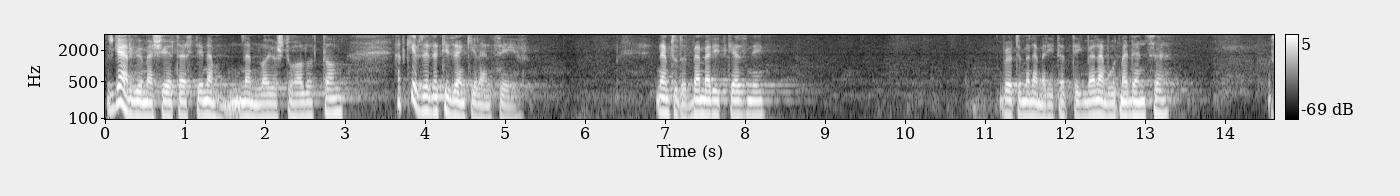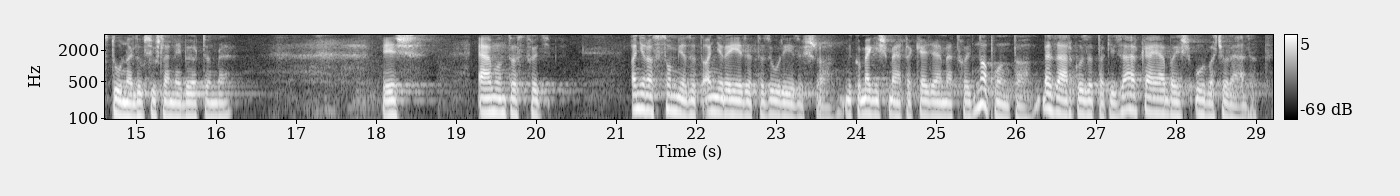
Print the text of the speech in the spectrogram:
És Gergő mesélte ezt, én nem, nem Lajostól hallottam. Hát képzeld, de 19 év. Nem tudott bemerítkezni, börtönben nem merítették be, nem volt medence, az túl nagy luxus lenne egy börtönben. És elmondta azt, hogy annyira szomjazott, annyira érzett az Úr Jézusra, mikor megismerte kegyelmet, hogy naponta bezárkózott a kis zárkájába, és úrba csorázott.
